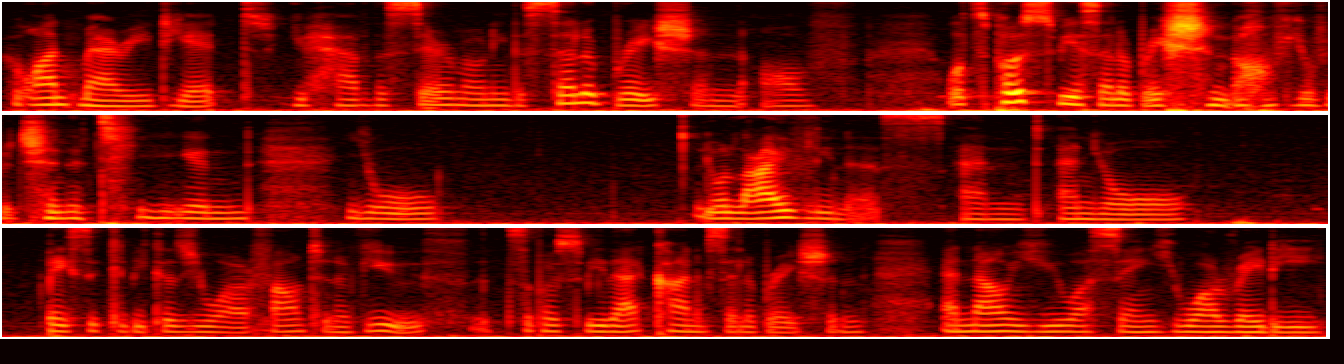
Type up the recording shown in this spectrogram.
who aren't married yet, you have the ceremony, the celebration of what's supposed to be a celebration of your virginity and your your liveliness and and your basically because you are a fountain of youth it's supposed to be that kind of celebration. And now you are saying you are ready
